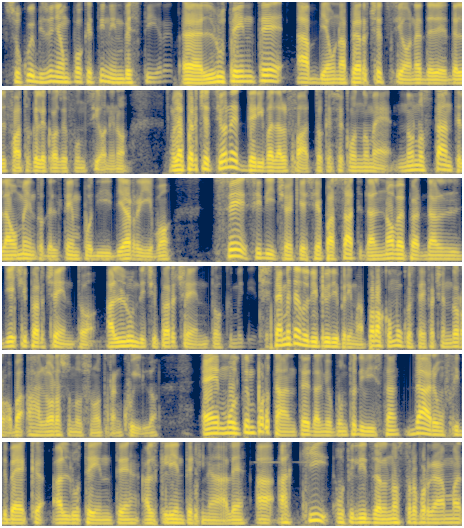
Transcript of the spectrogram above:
su cui bisogna un pochettino investire. Eh, l'utente abbia una percezione de- del fatto che le cose funzionino. La percezione deriva dal fatto che, secondo me, nonostante l'aumento del tempo di, di arrivo, se si dice che si è passati dal, per, dal 10% all'11%, ci stai mettendo di più di prima, però comunque stai facendo roba, ah, allora sono, sono tranquillo. È molto importante, dal mio punto di vista, dare un feedback all'utente, al cliente finale, a, a chi utilizza il nostro programma,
